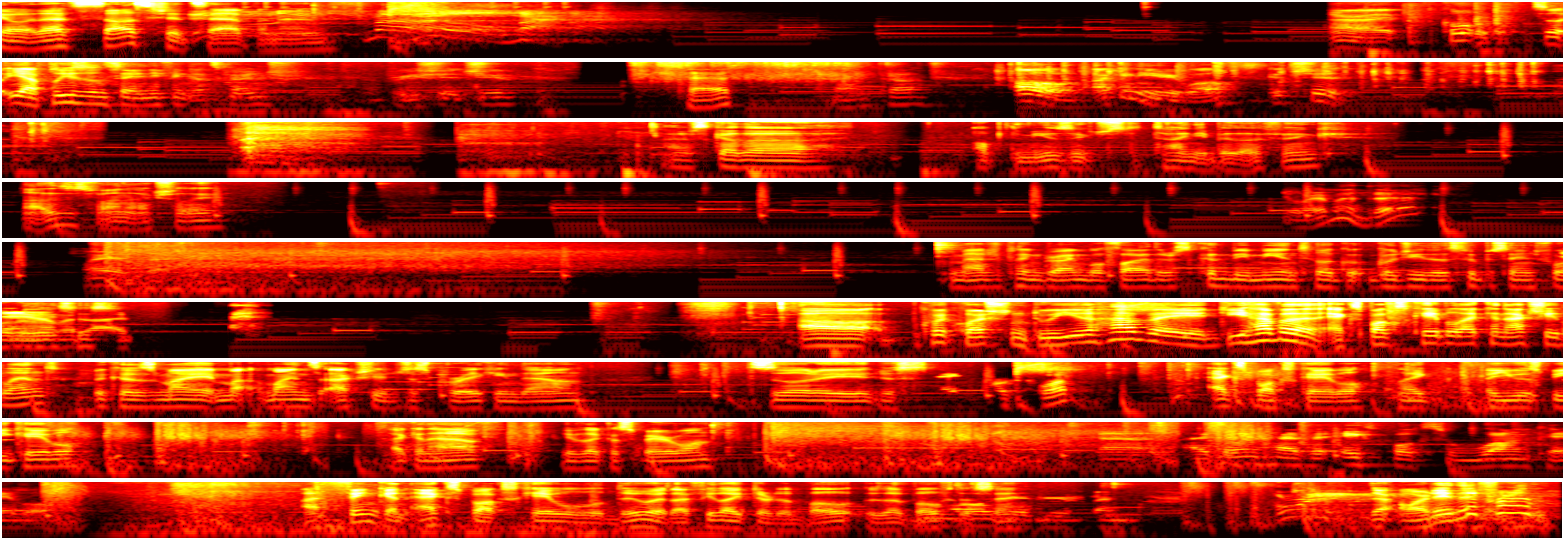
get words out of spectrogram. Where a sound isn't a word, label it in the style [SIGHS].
Yo, that sus shit's happening. Alright, cool. So yeah, please don't say anything that's cringe. Appreciate you. Test. Minecraft. Oh, I can hear you well. Good shit. [SIGHS] I just gotta up the music just a tiny bit, I think. Nah, this is fun actually. Imagine playing Dragon Ball FighterZ. Couldn't be me until Go Gogeta Super Saiyan 4 Damn, releases. Uh, quick question: Do you have a do you have an Xbox cable I can actually lend? Because my, my mine's actually just breaking down. It's literally just Xbox what? Xbox cable, like a USB cable. I can have. You have like a spare one? Uh, I don't have an Xbox One cable. I think an Xbox cable will do it. I feel like they're the both they're both the same. they're. They're, are they different?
